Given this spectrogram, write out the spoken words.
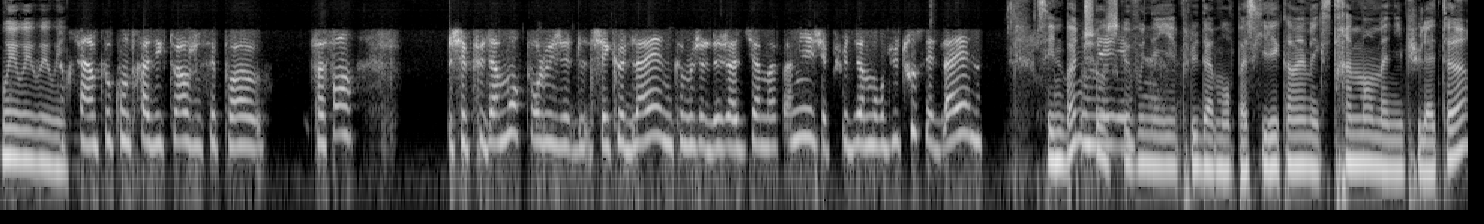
Oui, oui, oui, oui. Donc c'est un peu contradictoire, je sais pas. De toute façon, j'ai plus d'amour pour lui, j'ai que de la haine, comme j'ai déjà dit à ma famille, j'ai plus d'amour du tout, c'est de la haine. C'est une bonne chose que vous n'ayez plus d'amour parce qu'il est quand même extrêmement manipulateur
